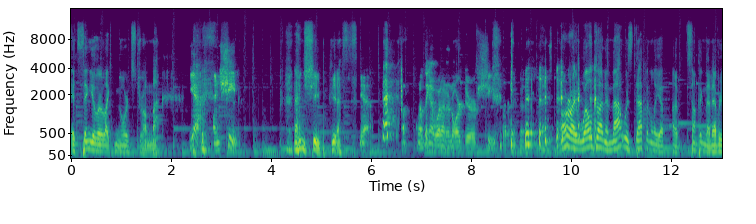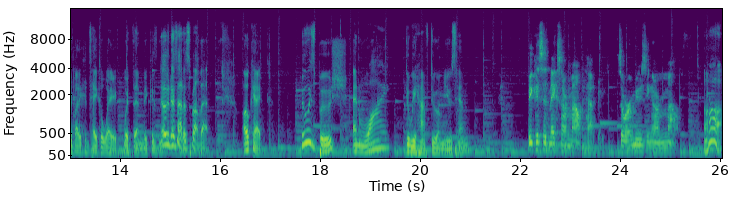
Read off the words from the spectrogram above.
it's singular like Nordstrom. Yeah, and sheep. and sheep. Yes. Yeah. I don't think I went on an hors d'oeuvre sheep. But All right, well done. And that was definitely a, a something that everybody could take away with them because nobody knows how to spell that. Okay, who is Boosh, and why do we have to amuse him? because it makes our mouth happy. So we're amusing our mouth. Ah,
